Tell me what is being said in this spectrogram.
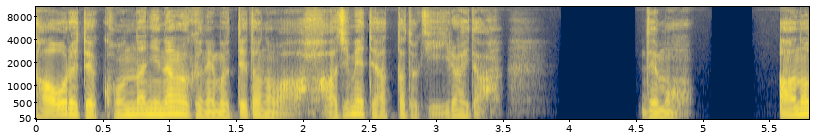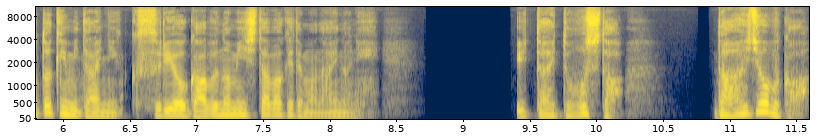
倒れてこんなに長く眠ってたのは初めて会った時以来だ。でもあの時みたいに薬をガブ飲みしたわけでもないのに。一体どうした？大丈夫か？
